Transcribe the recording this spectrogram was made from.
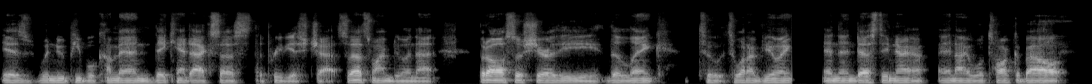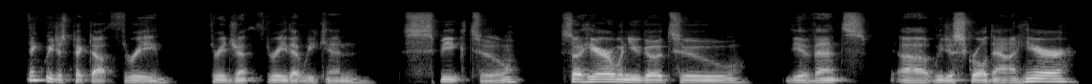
is when new people come in, they can't access the previous chat. So that's why I'm doing that. But I'll also share the the link to, to what I'm viewing. And then Destinee and I will talk about, think we just picked out three, three, three that we can speak to. So here, when you go to the events, uh, we just scroll down here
